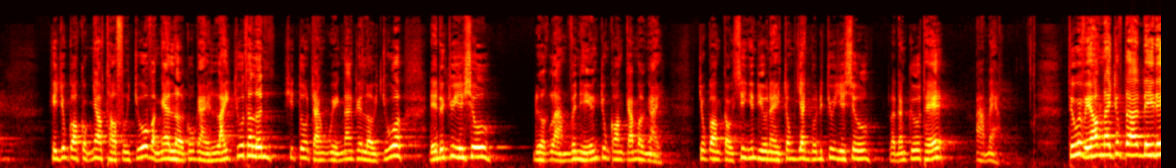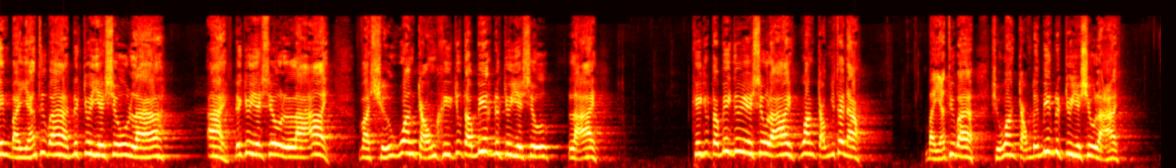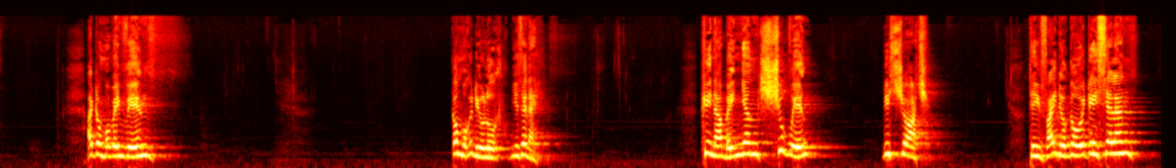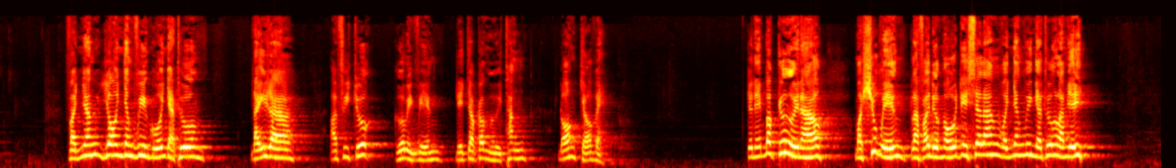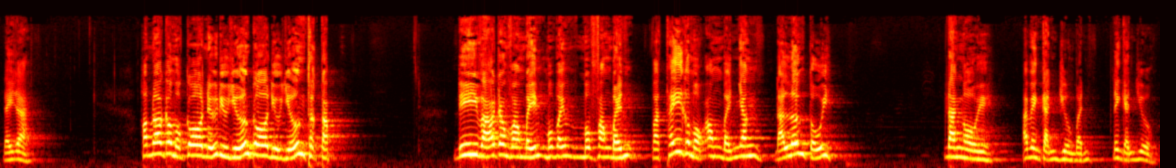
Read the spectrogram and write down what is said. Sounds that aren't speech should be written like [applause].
Khi chúng con cùng nhau thờ phượng Chúa và nghe lời của Ngài, lạy Chúa Thánh Linh, xin tuôn tràn quyền năng trên lời Chúa để Đức Chúa Giêsu được làm vinh hiển. Chúng con cảm ơn Ngài. Chúng con cầu xin những điều này trong danh của Đức Chúa Giêsu là đấng cứu thế. Amen. Thưa quý vị, hôm nay chúng ta đi đến bài giảng thứ ba, Đức Chúa Giêsu là ai? Đức Chúa Giêsu là ai? Và sự quan trọng khi chúng ta biết Đức Chúa Giêsu là ai? Khi chúng ta biết Đức Chúa Giêsu là ai, quan trọng như thế nào? Bài giảng thứ ba, sự quan trọng để biết Đức Chúa Giêsu là ai? Ở trong một bệnh viện có một cái điều luật như thế này khi nào bệnh nhân xuất viện discharge thì phải được ngồi trên xe lăn và nhân do nhân viên của nhà thương đẩy ra ở phía trước, cửa bệnh viện, để cho có người thân đón trở về. Cho nên bất cứ người nào mà xuất viện là phải được ngồi trên xe lăn và nhân viên nhà thương làm gì? Đẩy ra. Hôm đó có một cô nữ điều dưỡng, cô điều dưỡng thực tập. Đi vào trong phòng bệnh, một bệnh, một phòng bệnh, và thấy có một ông bệnh nhân đã lớn tuổi đang ngồi ở bên cạnh giường bệnh, bên cạnh giường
